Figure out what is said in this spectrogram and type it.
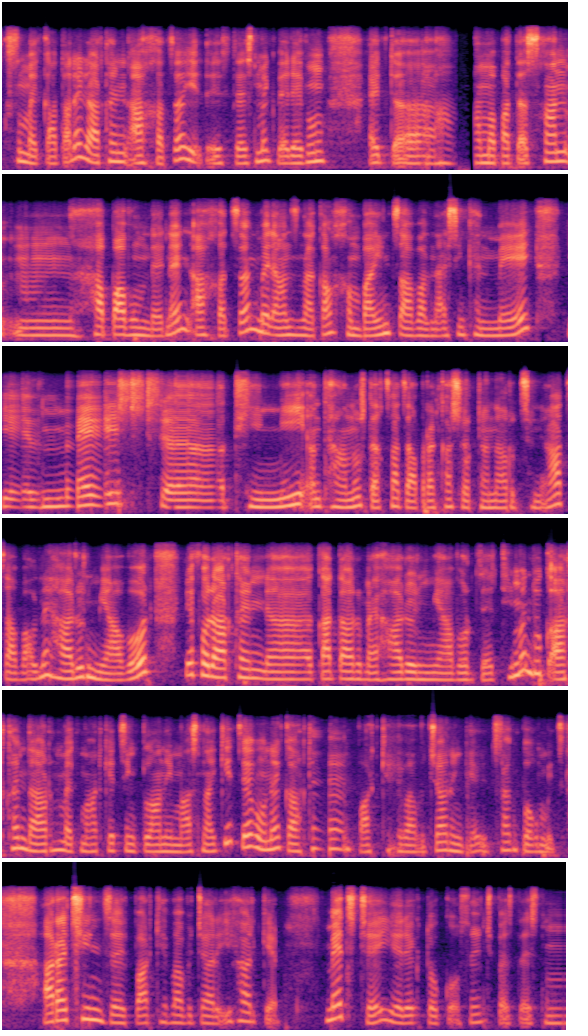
սկսում է կատարել արդեն ԱԽՑ, տեսնում եք վերևում այդ համապատասխան հապավումներն են ԱԽՑ-ն մեր անձնական խմբային ծավալն, այսինքն մեր եւ մեր թիմի ընդհանուր ստեղծված ապրանքաշրջանառությունը, հա, ծավալն է 100 միավոր, երբ որ արդեն կատարում է 100 միավոր ձեր թիմը, դուք արդեն դառնում եք մարքեթինգ պլանի մասնակից եւ ունեք արդեն ապարքեվավճար ընկերության կողմից։ Առաջին ձեր ապարքեվավճարը իհարկե մեծ չէ, 3%, ինչպես տեսնում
